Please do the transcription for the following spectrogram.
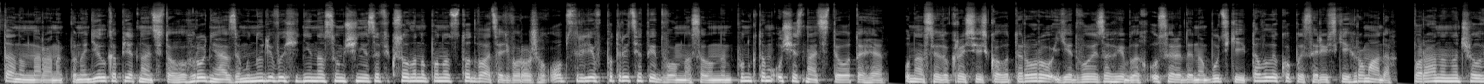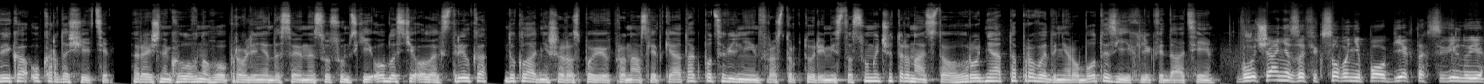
Станом на ранок понеділка, 15 грудня, за минулі вихідні на Сумщині зафіксовано понад 120 ворожих обстрілів по 32 населеним пунктам у 16 ОТГ. Унаслідок російського терору є двоє загиблих у Серединобудській та Великописарівській громадах. Поранено чоловіка у Кардашівці. Речник головного управління ДСНС у Сумській області Олег Стрілка докладніше розповів про наслідки атак по цивільній інфраструктурі міста Суми 14 грудня та проведення роботи з їх ліквідації. Влучання зафіксовані по об'єктах цивільної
